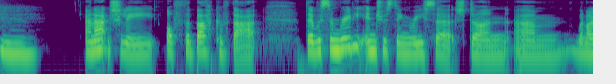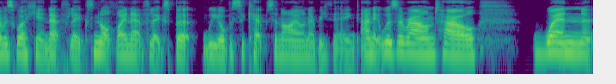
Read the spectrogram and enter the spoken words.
Mm. And actually, off the back of that, there was some really interesting research done um, when I was working at Netflix, not by Netflix, but we obviously kept an eye on everything. And it was around how when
